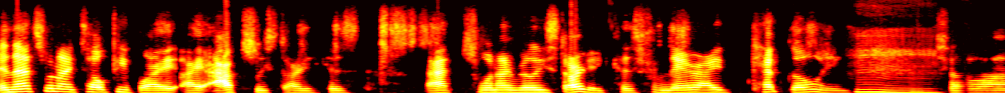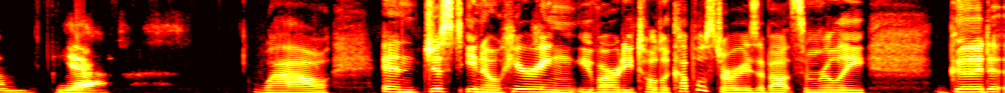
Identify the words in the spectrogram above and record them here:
and that's when I tell people I, I actually started because that's when I really started because from there I kept going Hmm. so um yeah Wow. And just, you know, hearing you've already told a couple stories about some really good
